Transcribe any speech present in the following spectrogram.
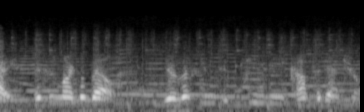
Hi, this is Michael Bell. You're listening to TV Confidential.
